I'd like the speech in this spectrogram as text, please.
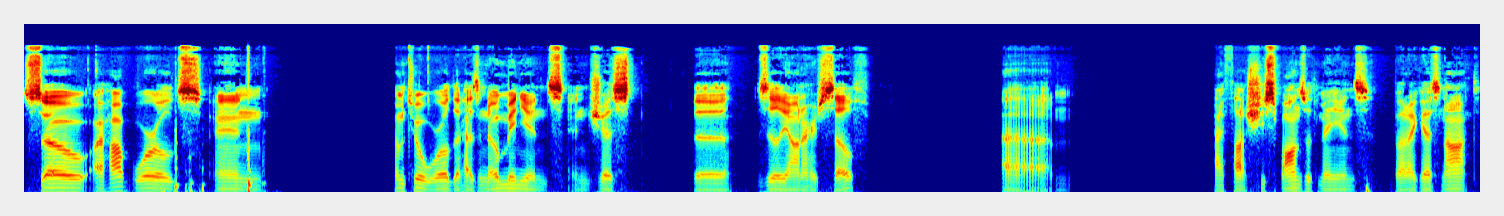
So I hop worlds and come to a world that has no minions and just the Zilyana herself. Um, I thought she spawns with minions, but I guess not.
